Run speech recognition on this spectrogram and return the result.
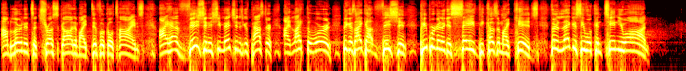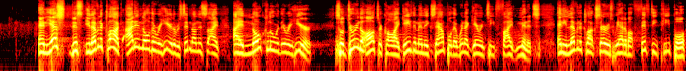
I'm learning to trust God in my difficult times. I have vision. And she mentioned, she goes, Pastor, I like the word because I got vision. People are going to get saved because of my kids. Their legacy will continue on. And yes, this 11 o'clock, I didn't know they were here. They were sitting on this side. I had no clue where they were here. So during the altar call, I gave them an example that we're not guaranteed five minutes. And 11 o'clock service, we had about 50 people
